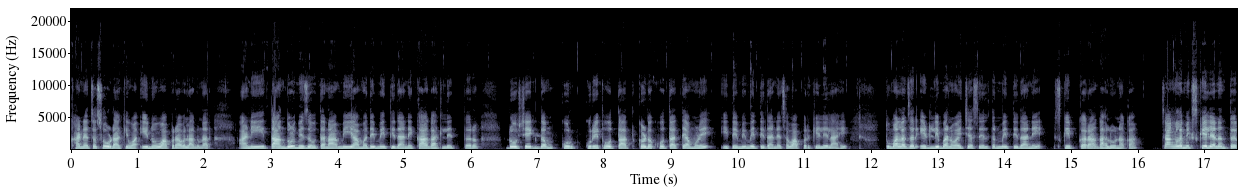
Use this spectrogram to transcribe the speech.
खाण्याचा सोडा किंवा इनो वापरावा लागणार. आणि तांदूळ भिजवताना मी यामध्ये मेथीदाणे का घातलेत तर डोसे एकदम कुरकुरीत होतात कडक होतात त्यामुळे इथे मी मेथीदाण्याचा वापर केलेला आहे. तुम्हाला जर इडली बनवायची असेल तर मेथीदाणे स्किप करा घालू नका. चांगलं मिक्स केल्यानंतर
